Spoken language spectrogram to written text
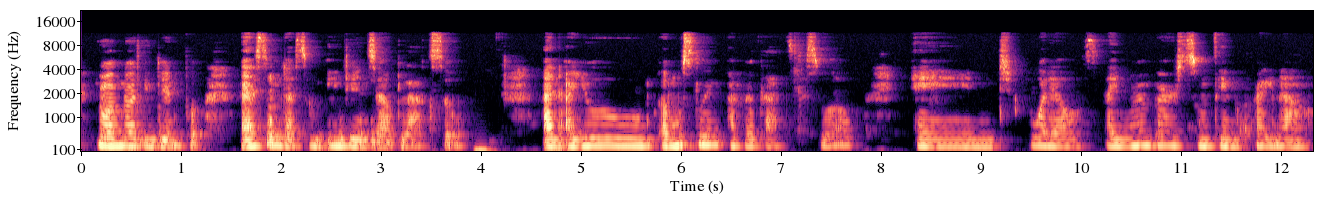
no, I'm not Indian, but I assume that some Indians are black. So, and are you a Muslim? I've that as well. And what else? I remember something right now.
